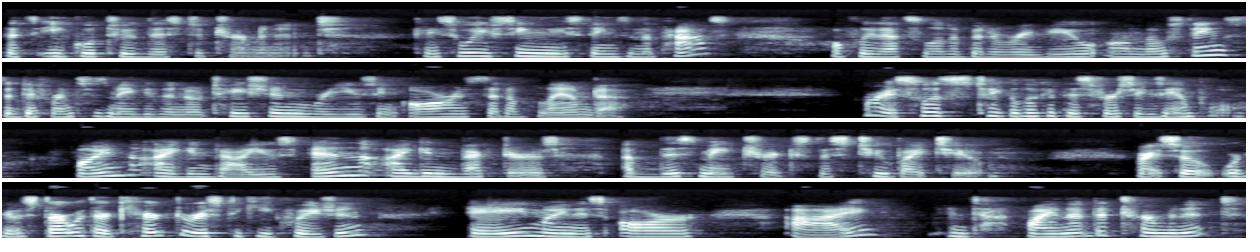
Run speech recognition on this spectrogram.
that's equal to this determinant. Okay, so we've seen these things in the past. Hopefully that's a little bit of review on those things. The difference is maybe the notation. We're using r instead of lambda. All right, so let's take a look at this first example. Find the eigenvalues and the eigenvectors of this matrix, this 2 by 2. All right, so we're going to start with our characteristic equation, a minus ri, and find that determinant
